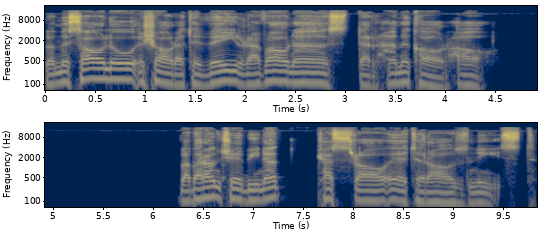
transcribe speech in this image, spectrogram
و مثال و اشارت وی روان است در همه کارها. و بر آنچه بیند کس را اعتراض نیست.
